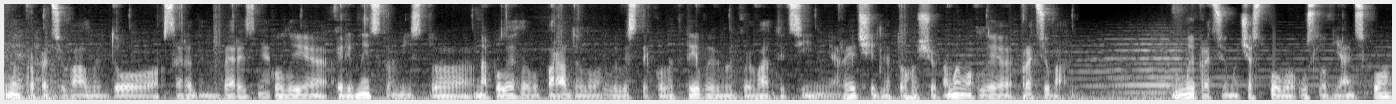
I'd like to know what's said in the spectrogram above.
Ми пропрацювали до середини березня, коли керівництво міста наполегливо порадило вивести колективи, евакуювати цінні речі для того, щоб ми могли працювати. Ми працюємо частково у Слов'янську.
